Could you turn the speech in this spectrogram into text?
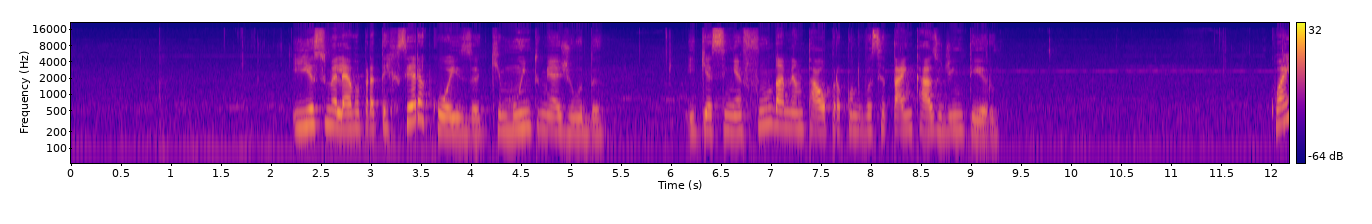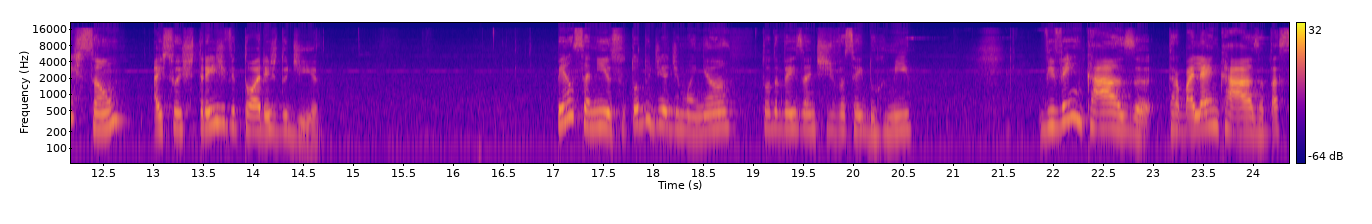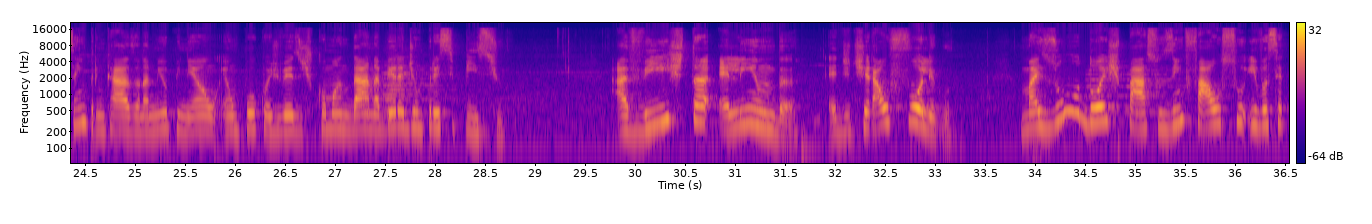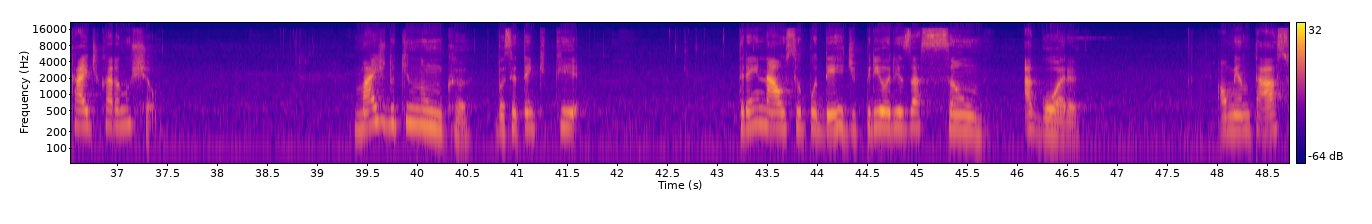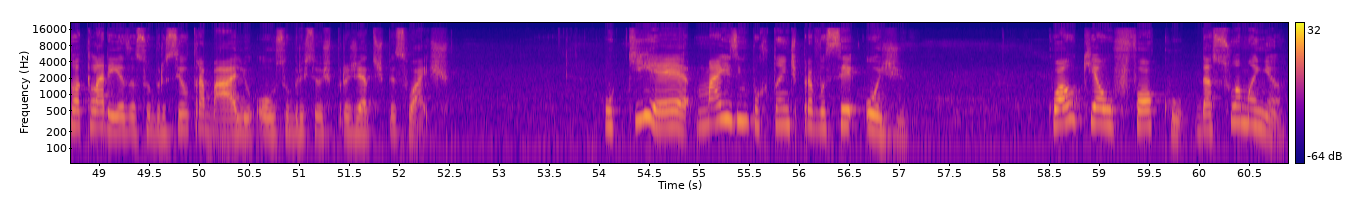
E isso me leva para a terceira coisa que muito me ajuda e que assim é fundamental para quando você está em casa o dia inteiro. Quais são as suas três vitórias do dia? Pensa nisso todo dia de manhã, toda vez antes de você ir dormir. Viver em casa, trabalhar em casa, estar tá sempre em casa, na minha opinião, é um pouco às vezes como andar na beira de um precipício. A vista é linda, é de tirar o fôlego, mas um ou dois passos em falso e você cai de cara no chão. Mais do que nunca, você tem que treinar o seu poder de priorização agora aumentar a sua clareza sobre o seu trabalho ou sobre os seus projetos pessoais. O que é mais importante para você hoje? Qual que é o foco da sua manhã?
